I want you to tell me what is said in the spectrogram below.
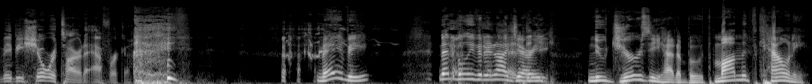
Maybe she'll retire to Africa. Maybe. then, believe it or not, Jerry, you- New Jersey had a booth. Monmouth County,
